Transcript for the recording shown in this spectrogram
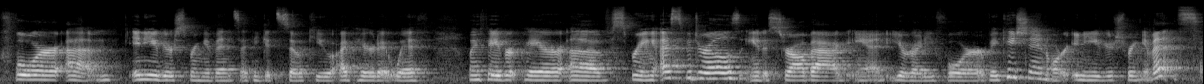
for um, any of your spring events. I think it's so cute. I paired it with my favorite pair of spring espadrilles and a straw bag and you're ready for vacation or any of your spring events.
